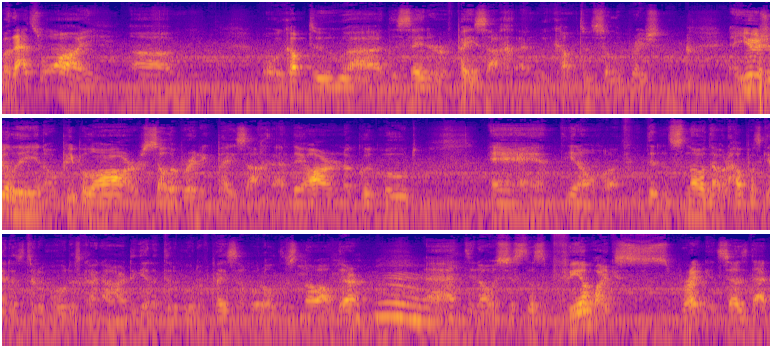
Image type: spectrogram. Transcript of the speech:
but that's why um, when we come to uh, the Seder of Pesach and we come to the celebration, and usually, you know, people are celebrating Pesach and they are in a good mood and you know, if it didn't snow, that would help us get into the mood. It's kind of hard to get into the mood of Pesach with all the snow out there, mm. and you know, it just doesn't feel like spring. It says that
